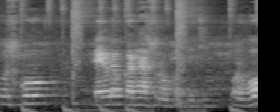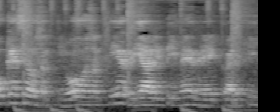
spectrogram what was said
उसको डेवलप करना शुरू कर दीजिए। और वो कैसे हो सकती है? वो हो सकती है रियलिटी में रियलिटी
